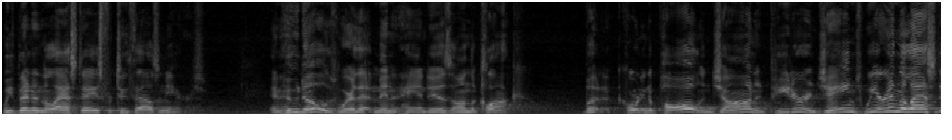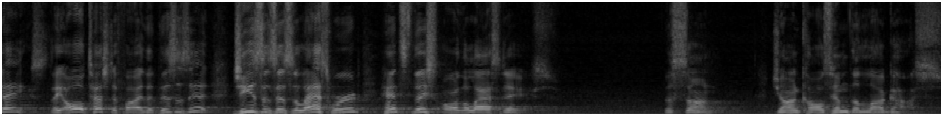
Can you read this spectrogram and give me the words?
We've been in the last days for 2,000 years. And who knows where that minute hand is on the clock? But according to Paul and John and Peter and James, we are in the last days. They all testify that this is it. Jesus is the last word, hence, these are the last days. The Son. John calls him the Logos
